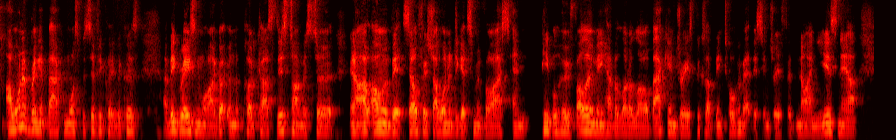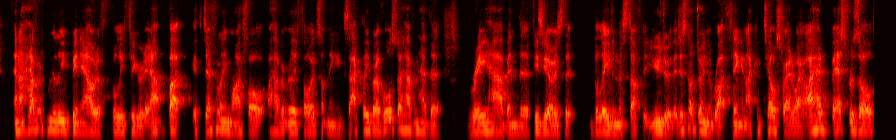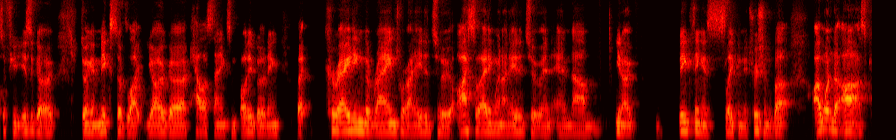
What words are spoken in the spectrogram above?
I want to bring it back more specifically because a big reason why I got you on the podcast this time is to, you know, I, am a bit selfish. I wanted to get some advice, and people who follow me have a lot of lower back injuries because I've been talking about this injury for nine years now, and I haven't really been able to fully figure it out. But it's definitely my fault. I haven't really followed something exactly, but I've also haven't had the rehab and the physios that believe in the stuff that you do. They're just not doing the right thing. And I can tell straight away. I had best results a few years ago doing a mix of like yoga, calisthenics, and bodybuilding, but creating the range where I needed to, isolating when I needed to, and and um, you know, big thing is sleep and nutrition. But I wanted to ask.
